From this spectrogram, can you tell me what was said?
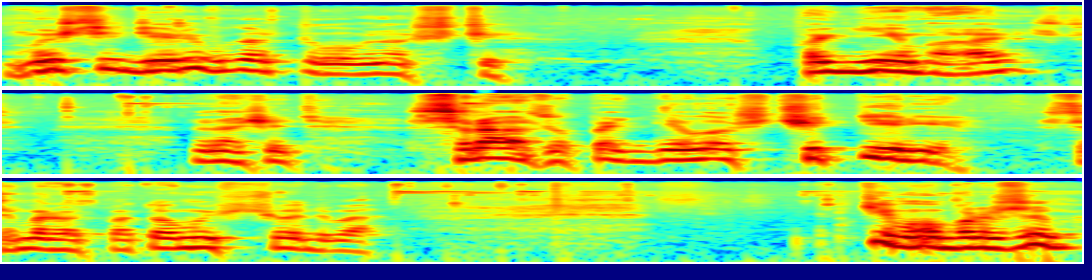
Мы сидели в готовности. Поднимается, значит, сразу поднялось четыре самолета, потом еще два. Таким образом,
